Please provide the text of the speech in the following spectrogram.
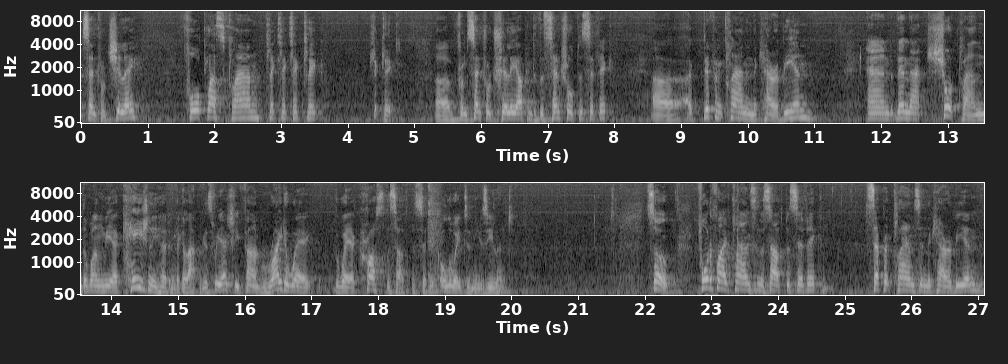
central Chile, four plus clan, click, click, click, click, click, click, uh, from central Chile up into the central Pacific, uh, a different clan in the Caribbean, and then that short clan, the one we occasionally heard in the Galapagos, we actually found right away the way across the South Pacific, all the way to New Zealand. So, four to five clans in the South Pacific, separate clans in the Caribbean,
